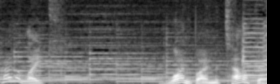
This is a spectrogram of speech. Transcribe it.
Kind of like one by Metallica.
